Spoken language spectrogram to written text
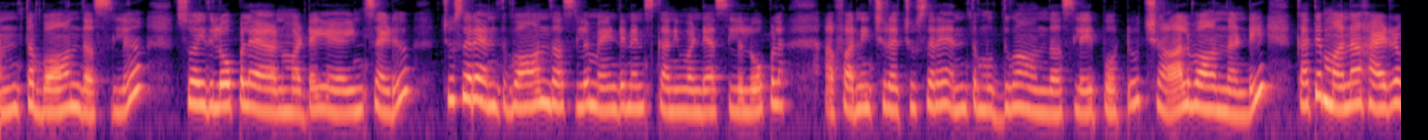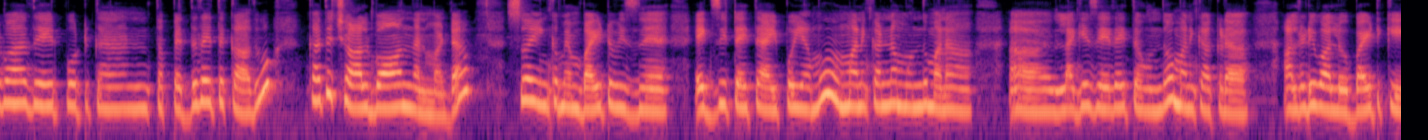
అంత బాగుంది అసలు. సో ఇది లోపలే అనమాట ఇన్సైడ్. చూసారా ఎంత బాగుందో అసలు మెయింటెనెన్స్ కానివ్వండి అసలు లోపల ఆ ఫర్నిచర్ చూసారా ఎంత ముద్దుగా ఉందో అసలు ఎయిర్పోర్టు. చాలా బాగుందండి. కాకపోతే మన హైదరాబాద్ ఎయిర్పోర్ట్ అంత పెద్దదైతే కాదు. కాకపోతే చాలా బాగుందనమాట సో ఇంకా మేము బయట విజి ఎగ్జిట్ అయితే అయిపోయాము. మనకన్నా ముందు మన లగేజ్ ఏదైతే ఉందో మనకి అక్కడ ఆల్రెడీ వాళ్ళు బయటికి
